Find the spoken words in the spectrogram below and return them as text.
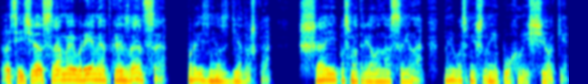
то сейчас самое время отказаться», — произнес дедушка. Шай посмотрела на сына, на его смешные пухлые щеки,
